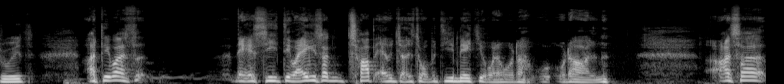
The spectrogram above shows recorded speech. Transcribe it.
Druid. Og det var, man kan sige, det var ikke sådan en top Avengers-historie, men de er mægtige under, under, underholdende. Og så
